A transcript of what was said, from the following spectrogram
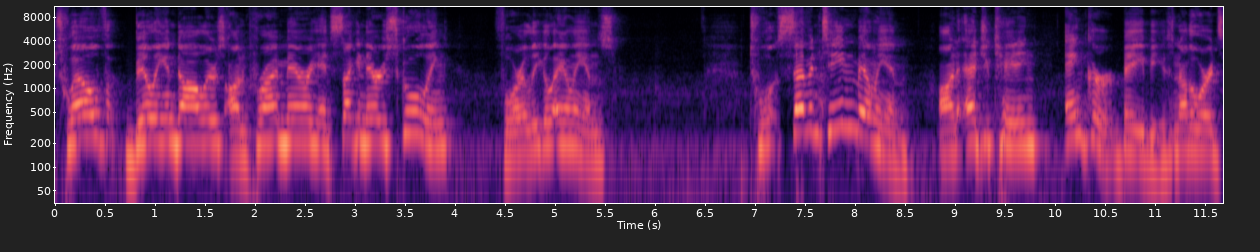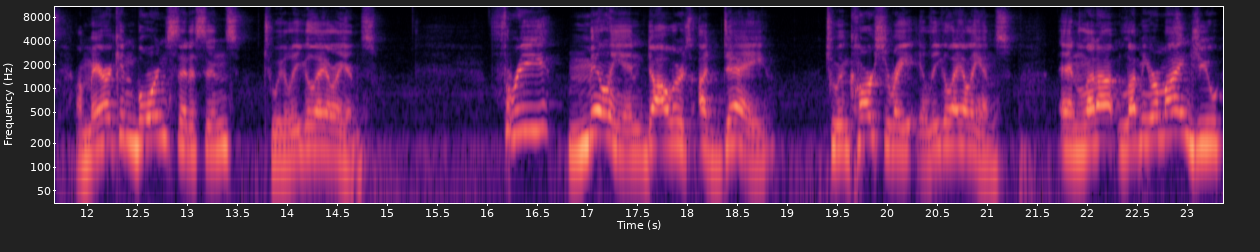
12 billion dollars on primary and secondary schooling for illegal aliens. 17 billion on educating anchor babies, in other words, American-born citizens to illegal aliens. $3 million a day to incarcerate illegal aliens. And let, uh, let me remind you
